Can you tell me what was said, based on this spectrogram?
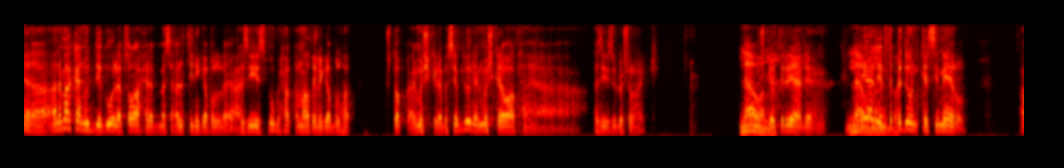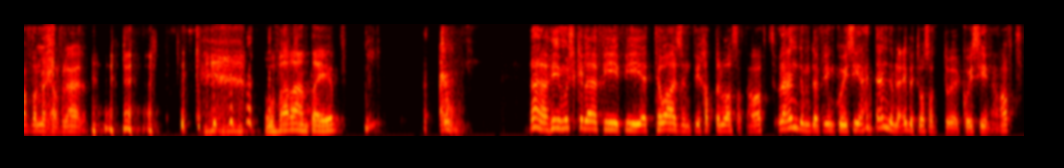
أنا ما كان ودي أقولها بصراحة لما سألتني قبل عزيز مو بالحلقة الماضيه اللي قبلها وش توقع المشكلة بس يبدو لي المشكلة واضحة يا عزيز ولا إيش رأيك؟ لا والله. مشكلة الريال يعني. لا الريال يفتقدون كاسيميرو أفضل محور في العالم. وفران طيب. لا لا في مشكلة في في التوازن في خط الوسط عرفت؟ ولا عندهم مدافعين كويسين حتى عندهم لعيبة وسط كويسين عرفت؟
